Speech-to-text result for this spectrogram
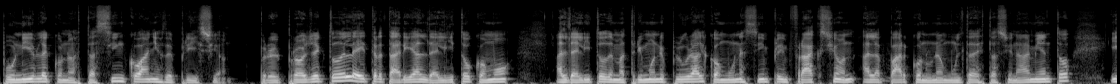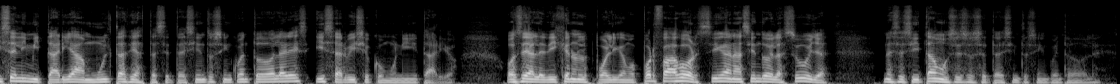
punible con hasta cinco años de prisión. Pero el proyecto de ley trataría al delito como al delito de matrimonio plural como una simple infracción a la par con una multa de estacionamiento y se limitaría a multas de hasta 750 dólares y servicio comunitario. O sea, le dijeron los polígamos, por favor, sigan haciendo de las suyas. Necesitamos esos 750 dólares.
